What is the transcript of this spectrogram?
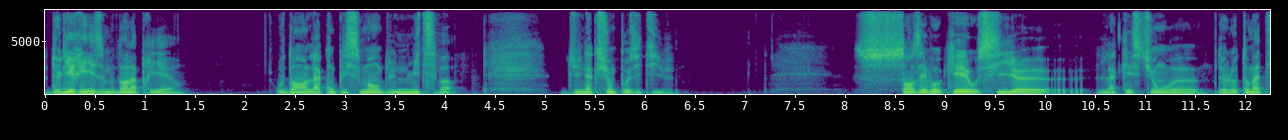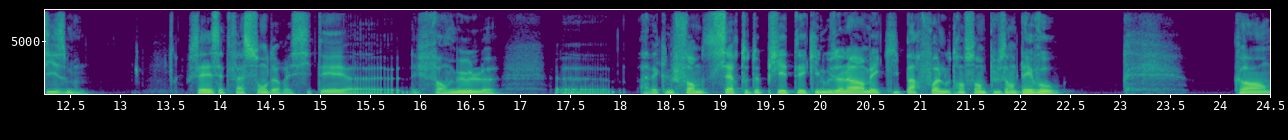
de lyrisme dans la prière, ou dans l'accomplissement d'une mitzvah, d'une action positive. Sans évoquer aussi euh, la question de l'automatisme. Vous savez, cette façon de réciter euh, des formules euh, avec une forme certes de piété qui nous honore, mais qui parfois nous transforme plus en dévots qu'en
